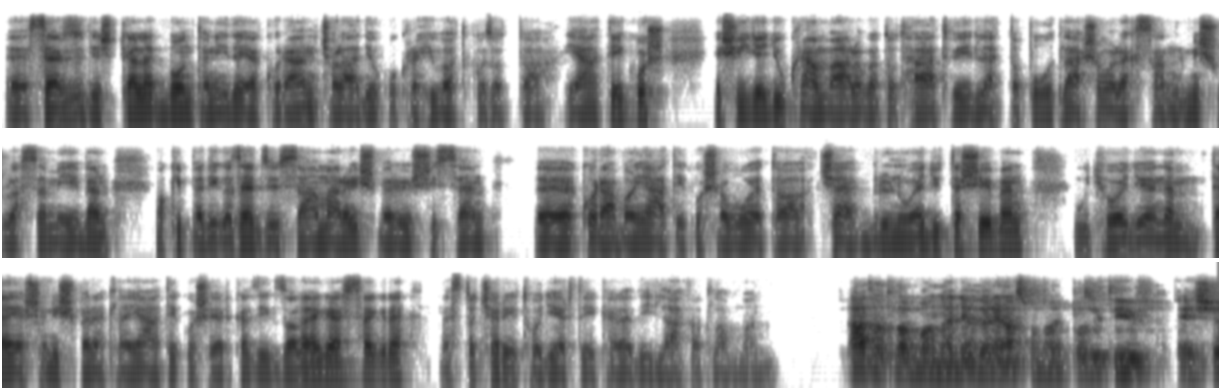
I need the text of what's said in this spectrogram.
szerződést kellett bontani ideje korán, családi hivatkozott a játékos, és így egy ukrán válogatott hátvéd lett a pótlása Alexandr Misula szemében, aki pedig az edző számára ismerős, hiszen korábban játékosa volt a Cseh Bruno együttesében, úgyhogy nem teljesen ismeretlen játékos érkezik Zalaegerszegre. Ezt a cserét hogy értékeled így látatlanban? Látatlanban egyelőre én azt mondom, hogy pozitív, és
